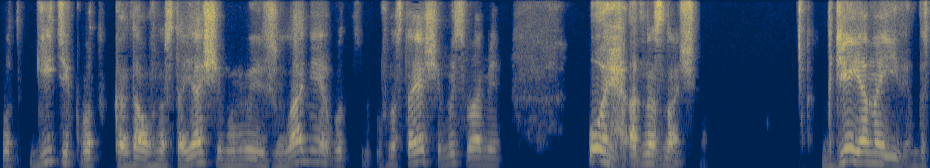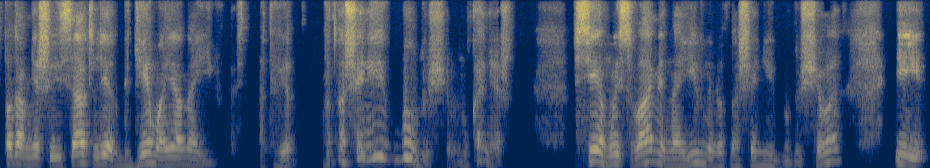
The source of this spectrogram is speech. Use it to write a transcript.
Вот Гитик, вот когда он в настоящем, у него есть желание, вот в настоящем мы с вами, ой, однозначно. Где я наивен? Господа, мне 60 лет, где моя наивность? Ответ в отношении будущего, ну, конечно. Все мы с вами наивны в отношении будущего, и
